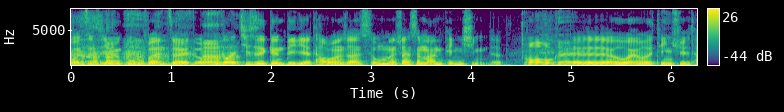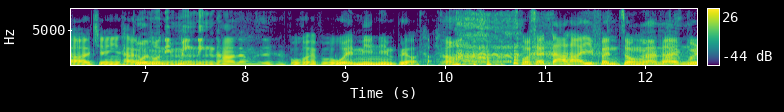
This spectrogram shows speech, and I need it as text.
我只是因为股份最多，不过其实跟弟弟的讨论算是我们算是蛮平行的。哦对，OK，对对对，我也会听取他的建议，他也不会说你命令他这样子。不会不会，我也命令不了他，哦 我才大他一分钟啊，难他也不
